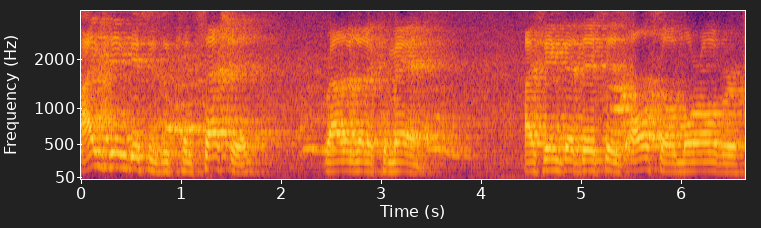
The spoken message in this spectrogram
I think this is a concession rather than a command. I think that this is also, moreover,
